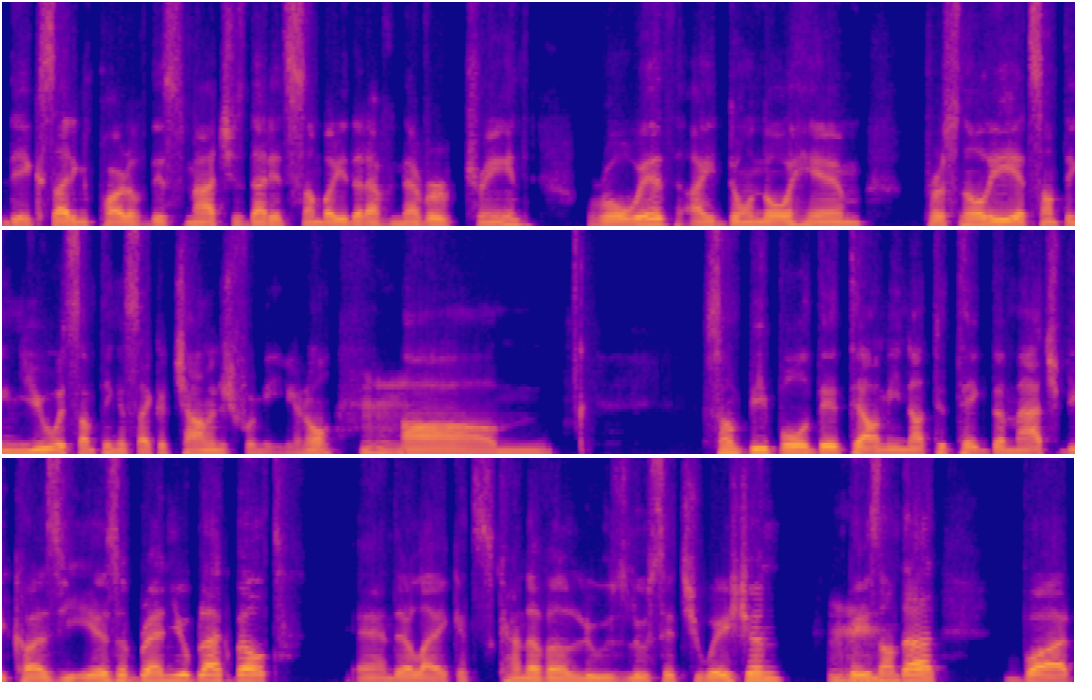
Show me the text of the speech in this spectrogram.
the exciting part of this match is that it's somebody that I've never trained roll with. I don't know him personally. It's something new. It's something it's like a challenge for me, you know. Mm-hmm. Um some people did tell me not to take the match because he is a brand new black belt. And they're like, it's kind of a lose-lose situation mm-hmm. based on that. But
